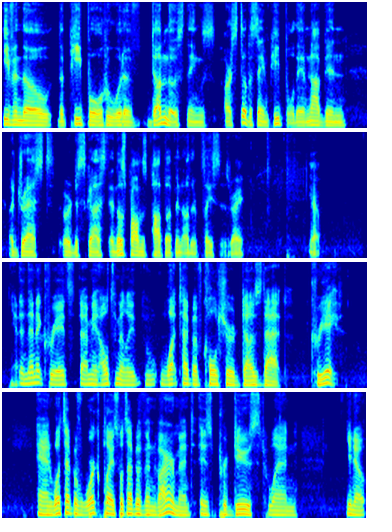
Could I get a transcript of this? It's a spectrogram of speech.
even though the people who would have done those things are still the same people. They have not been addressed or discussed, and those problems pop up in other places, right? Yeah. Yeah. And then it creates, I mean, ultimately, what type of culture does that create? And what type of workplace what type of environment is produced when you know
